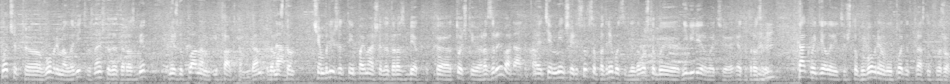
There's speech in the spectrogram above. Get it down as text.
хочет э, вовремя ловить, вы знаете, вот этот разбег между планом и фактом, да? Потому да. что чем ближе ты поймаешь этот разбег к точке разрыва, да, э, тем меньше ресурсов потребуется для того, чтобы нивелировать э, этот разрыв. Угу. Как вы делаете, чтобы вовремя был поднят красный флажок?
